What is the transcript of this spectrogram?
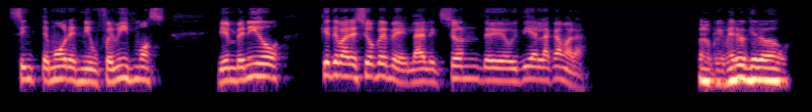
sin temores ni eufemismos. Bienvenido. ¿Qué te pareció, Pepe, la elección de hoy día en la Cámara? Bueno, primero quiero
